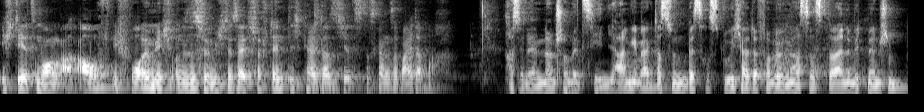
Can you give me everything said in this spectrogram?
ich stehe jetzt morgen auf, ich freue mich und es ist für mich eine Selbstverständlichkeit, dass ich jetzt das Ganze weitermache. Hast du denn dann schon mit zehn Jahren gemerkt, dass du ein besseres Durchhaltevermögen hast als deine Mitmenschen?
